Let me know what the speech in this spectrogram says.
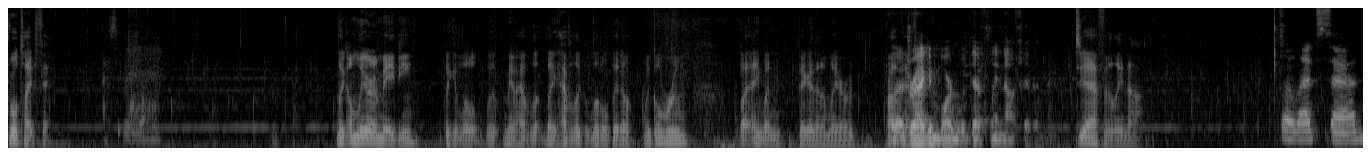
real tight fit. I see where you're at. Like Amlira maybe like a little maybe have like have a little bit of wiggle room, but anyone bigger than Amlira would probably But a have to- dragonborn would definitely not fit in there. definitely not. Well, that's sad.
